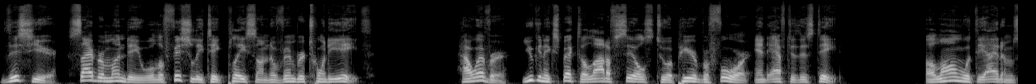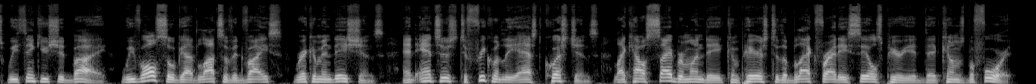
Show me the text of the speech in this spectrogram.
This year, Cyber Monday will officially take place on November 28th. However, you can expect a lot of sales to appear before and after this date. Along with the items we think you should buy, we've also got lots of advice, recommendations, and answers to frequently asked questions, like how Cyber Monday compares to the Black Friday sales period that comes before it.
